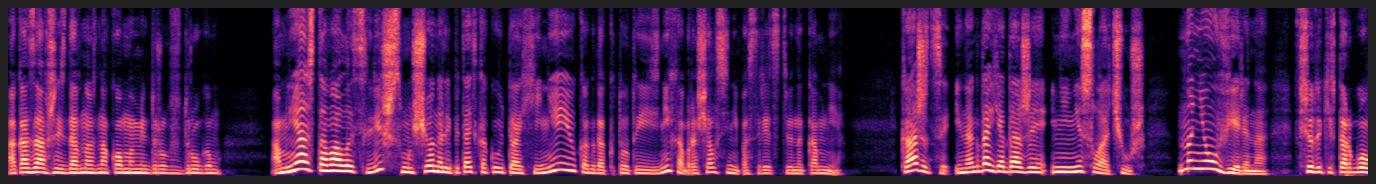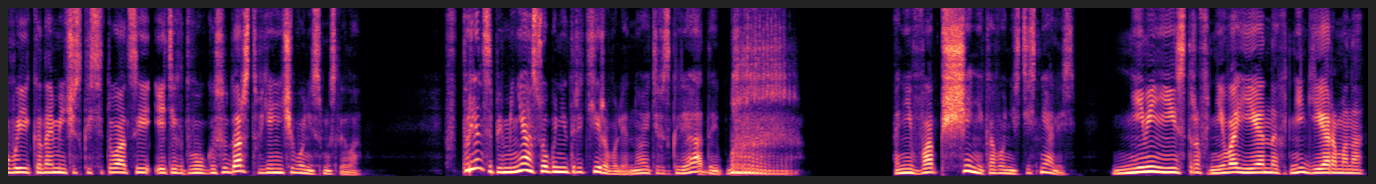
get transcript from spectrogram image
оказавшись давно знакомыми друг с другом, а мне оставалось лишь смущенно лепетать какую-то ахинею, когда кто-то из них обращался непосредственно ко мне. Кажется, иногда я даже не несла чушь, но не уверена. все таки в торговой и экономической ситуации этих двух государств я ничего не смыслила. В принципе, меня особо не третировали, но эти взгляды... Бррр, они вообще никого не стеснялись. Ни министров, ни военных, ни Германа,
